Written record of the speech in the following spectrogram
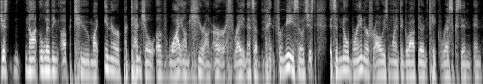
just not living up to my inner potential of why I'm here on earth, right? And that's a for me, so it's just it's a no-brainer for always wanting to go out there and take risks and and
